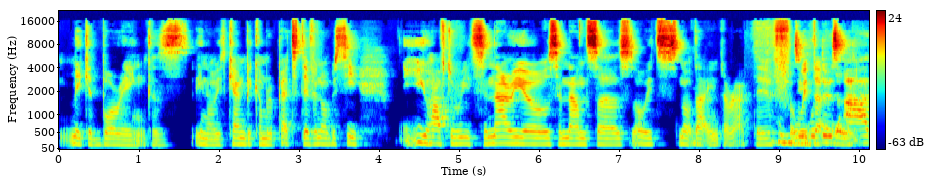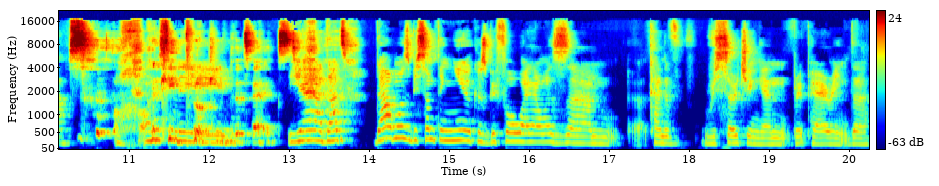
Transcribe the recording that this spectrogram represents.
make it boring because you know it can become repetitive, and obviously you have to read scenarios and answers, so it's not that interactive. Deal with the- those oh, ads. oh, keep honestly, blocking the text. yeah, that's that must be something new because before when I was um, uh, kind of researching and preparing the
